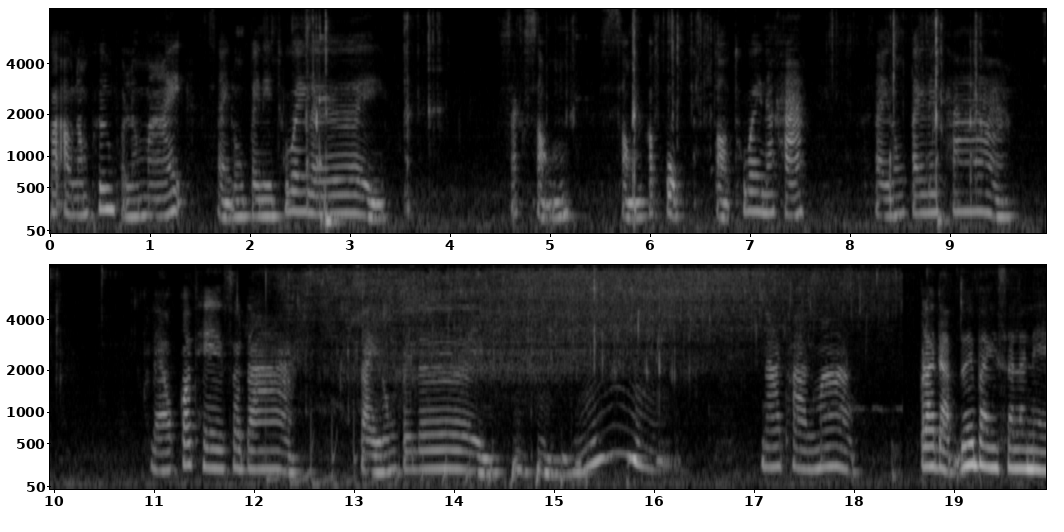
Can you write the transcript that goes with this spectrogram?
ก็เอาน้ำผึ้งผลไม้ใส่ลงไปในถ้วยเลย สักสองสองกระปุกต่อถ้วยนะคะ ใส่ลงไปเลยค่ะ แล้วก็เทโซดา ใส่ลงไปเลยน่าทานมาก ประดับด้วยใบสะระแหน่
